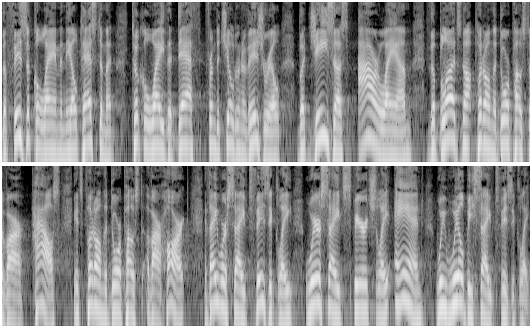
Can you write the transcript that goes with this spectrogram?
The physical lamb in the Old Testament took away the death from the children of Israel, but Jesus, our lamb, the blood's not put on the doorpost of our house, it's put on the doorpost of our heart. They were saved physically, we're saved spiritually, and we will be saved physically.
